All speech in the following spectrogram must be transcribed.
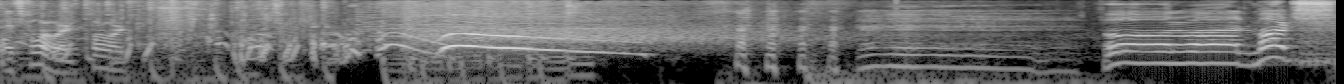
It's forward. Forward. Forward march!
